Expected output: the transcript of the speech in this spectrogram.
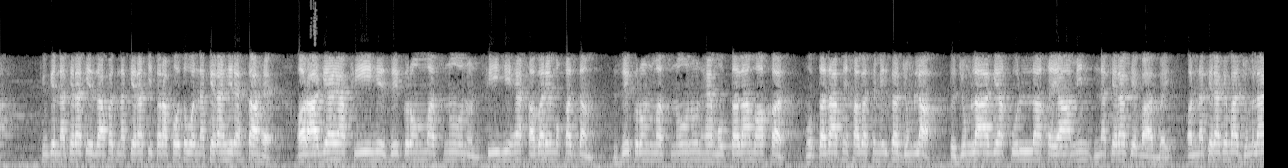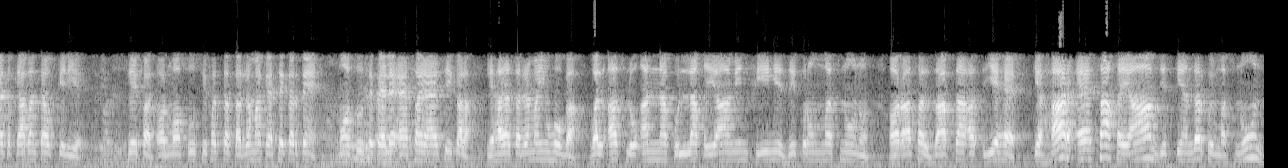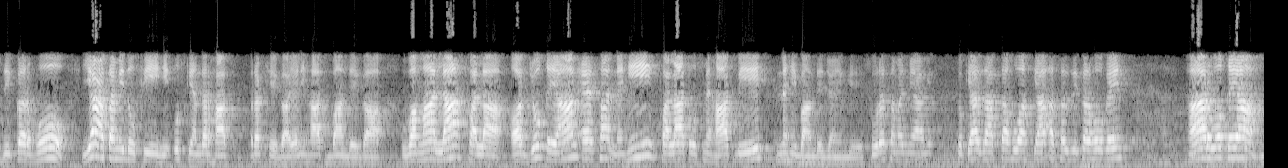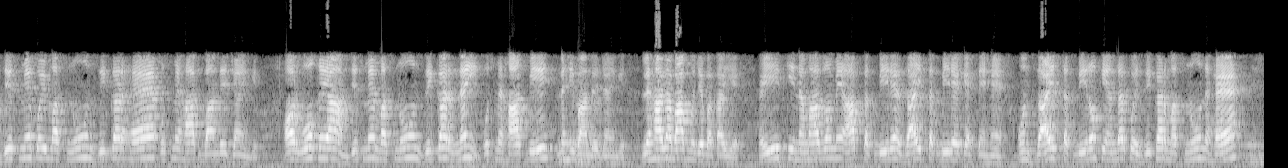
کیونکہ نکرا کی اضافت نکرا کی طرف ہو تو وہ نکرا ہی رہتا ہے۔ اور آگے آیا فی ذکر مسنون فی ہے خبر مقدم۔ ذکر مسنون ہے مبتدا مؤخر۔ مبتدا اپنی خبر سے مل کر جملہ۔ تو جملہ آ گیا کل قیام نکرا کے بعد بھائی۔ اور نکرا کے بعد جملہ ہے تو کیا بنتا ہے اس کے لیے؟ صفت۔ اور موصوص صفت کا ترجمہ کیسے کرتے ہیں؟ موصوص سے پہلے ایسا یا ایسی کلا۔ لہذا ترجمہ یوں ہوگا۔ والاصل ان کل قیام فیہ ذکر مسنون۔ اور اصل ضابطہ یہ ہے کہ ہر ایسا قیام جس کے اندر کوئی مسنون ذکر ہو یا تمید فی اس کے اندر ہاتھ رکھے گا یعنی ہاتھ باندھے گا۔ وما لا فلا اور جو قیام ایسا نہیں، فلا تو اس میں ہاتھ بھی نہیں باندھے جائیں گے۔ سورج سمجھ میں آگے تو کیا ضابطہ ہوا؟ کیا اصل ذکر ہو گئے ہر وہ قیام جس میں کوئی مصنون ذکر ہے، اس میں ہاتھ باندھے جائیں گے۔ اور وہ قیام جس میں مسنون ذکر نہیں، اس میں ہاتھ بھی نہیں باندھے جائیں گے۔ لہذا آپ مجھے بتائیے عید کی نمازوں میں آپ تکبیریں زائد تکبیریں کہتے ہیں۔ ان زائد تکبیروں کے اندر کوئی ذکر مسنون ہے؟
